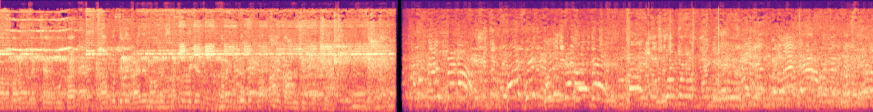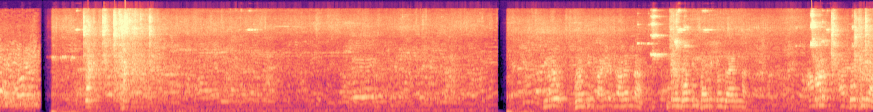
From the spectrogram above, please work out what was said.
মারা মারানো লাগছে এমনটা অপরদিকে বাইরে বাংলাদেশ ছাত্রলীগের তারা কিন্তু ওটার পক্ষে তারা মিছিল করছে কেউ গন্ডির বাইরে যাবেন না। গন্ডির বাইরে কেউ যাবেন না। আমার বন্ধুরা,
